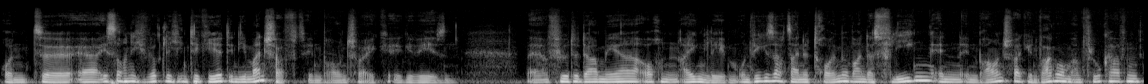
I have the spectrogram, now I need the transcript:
Und äh, er ist auch nicht wirklich integriert in die Mannschaft in Braunschweig äh, gewesen. Er führte da mehr auch ein Eigenleben. Und wie gesagt, seine Träume waren das Fliegen in, in Braunschweig, in Waggum am Flughafen.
